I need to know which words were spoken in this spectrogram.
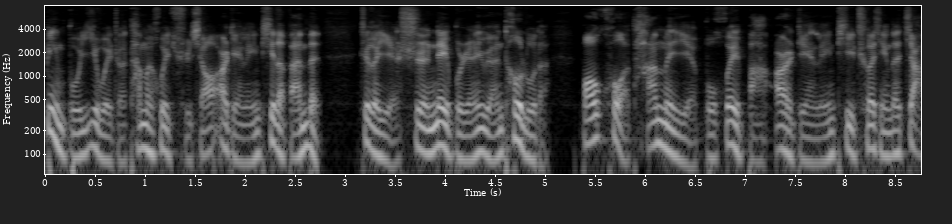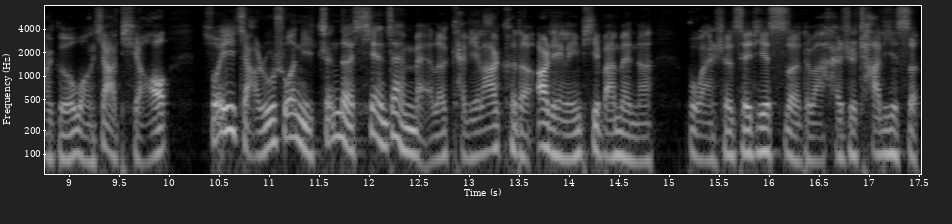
并不意味着他们会取消 2.0T 的版本，这个也是内部人员透露的，包括他们也不会把 2.0T 车型的价格往下调。所以，假如说你真的现在买了凯迪拉克的 2.0T 版本呢？不管是 CT 四对吧，还是叉 T 四，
